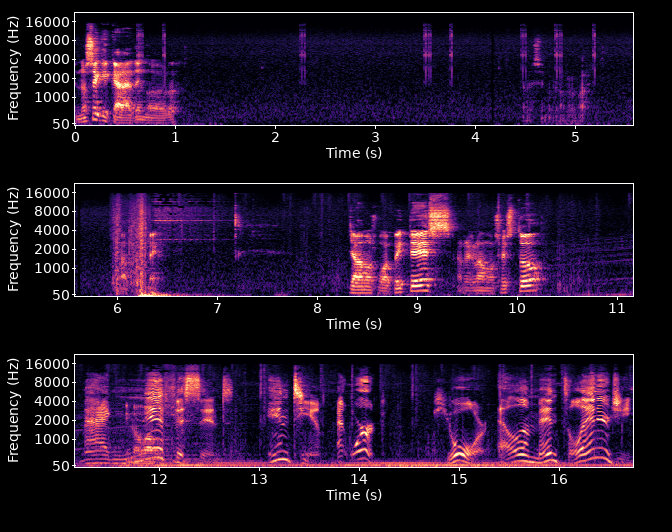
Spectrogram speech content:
No sé qué cara tengo, la verdad. A ver si me lo arreglar. Vale, venga. Ya vamos guapetes. Arreglamos esto. Magnificent. Intium at work. Pure elemental energy.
